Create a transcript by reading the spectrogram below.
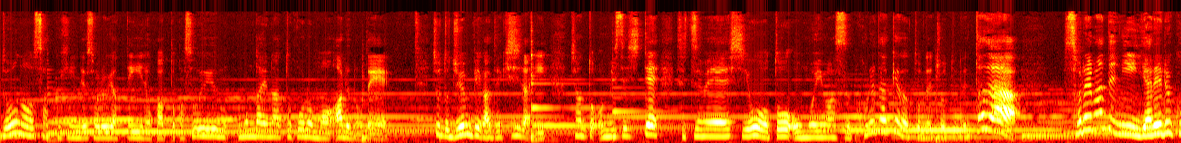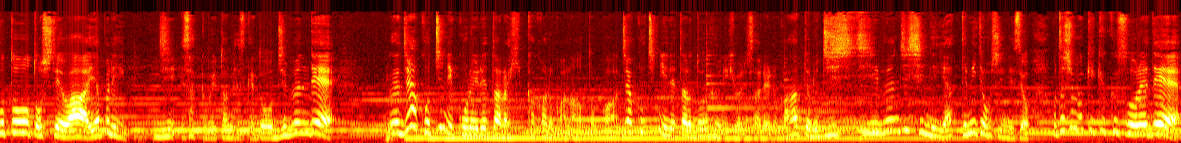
どの作品でそれをやっていいのかとかそういう問題なところもあるのでちょっと準備ができ次第ちゃんとお見せして説明しようと思います。これだけだとねちょっとねただそれまでにやれることとしてはやっぱりさっきも言ったんですけど自分でじゃあこっちにこれ入れたら引っかかるかなとか。じゃあこっちに入れたらどういうふうに表示されるかなっていうのを自分自身でやってみてほしいんですよ。私も結局それで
